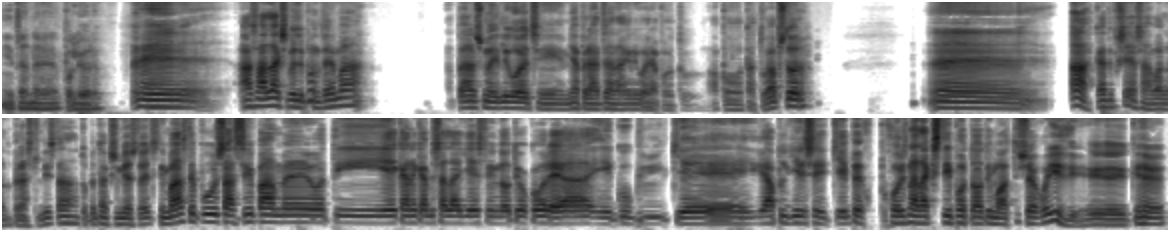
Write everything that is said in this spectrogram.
Ήταν πολύ ωραίο. Ε, ας αλλάξουμε λοιπόν θέμα. Θα περάσουμε λίγο έτσι μια περατζάδα γρήγορα από, του, από τα του App Store. Ε, α, κάτι που ξέχασα να βάλω εδώ πέρα στη λίστα. Το πετάξω μια στο έτσι. Θυμάστε που σας είπαμε ότι έκανε κάποιες αλλαγές στην Νότιο Κορέα η Google και η Apple γύρισε και είπε χωρίς να αλλάξει τίποτα ότι μα τις έχω ήδη. Και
